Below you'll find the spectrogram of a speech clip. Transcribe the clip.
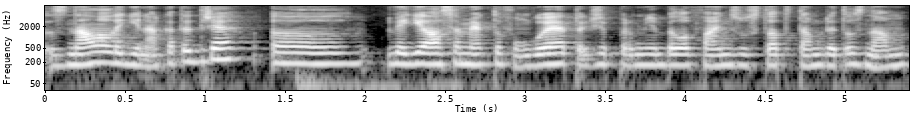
znala lidi na katedře, eh, věděla jsem, jak to funguje, takže pro mě bylo fajn zůstat tam, kde to znám.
